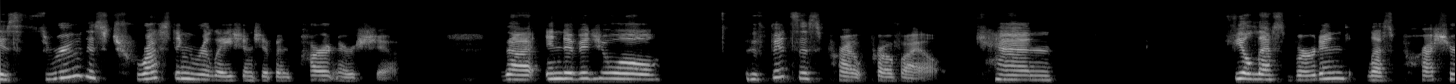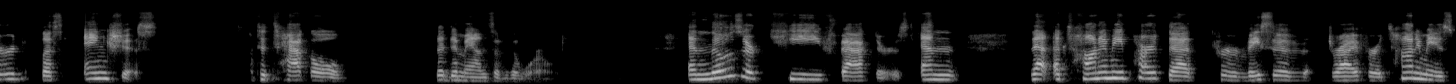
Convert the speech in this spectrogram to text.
is through this trusting relationship and partnership the individual who fits this pro- profile can feel less burdened, less pressured, less anxious to tackle the demands of the world. And those are key factors. And that autonomy part, that pervasive drive for autonomy is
